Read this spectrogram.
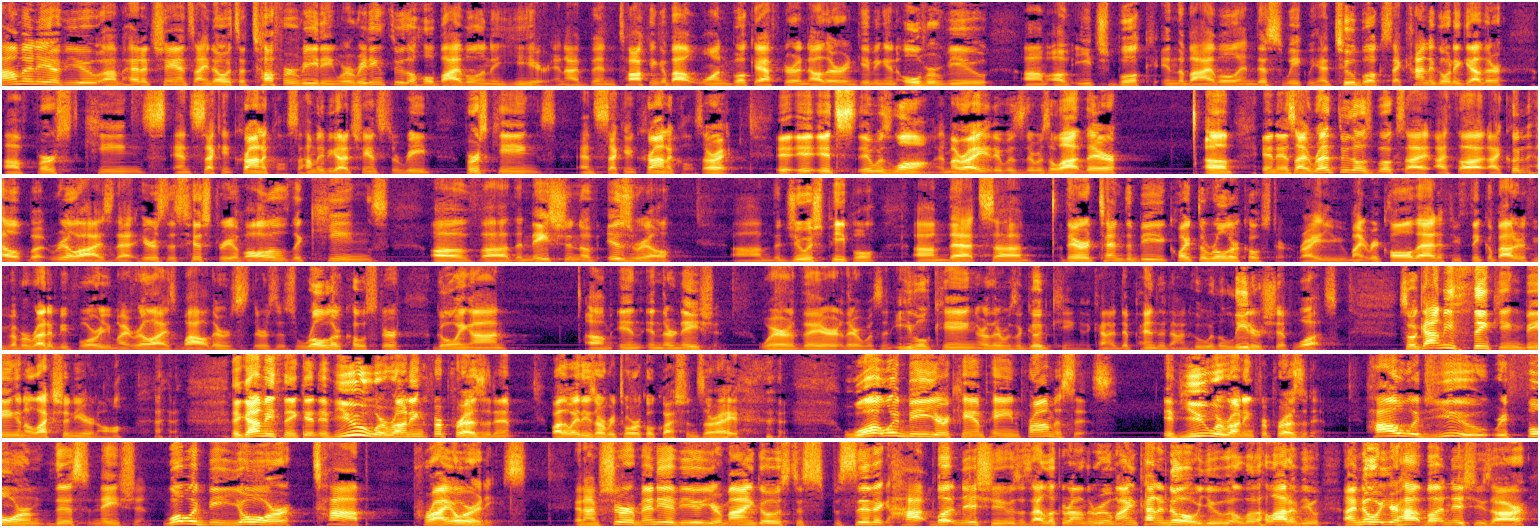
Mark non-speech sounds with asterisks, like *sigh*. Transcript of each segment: how many of you um, had a chance? I know it's a tougher reading. We're reading through the whole Bible in a year, and I've been talking about one book after another and giving an overview um, of each book in the Bible. And this week we had two books that kind of go together uh, First Kings and Second Chronicles. So, how many of you got a chance to read First Kings and Second Chronicles? All right. It, it, it's, it was long, am I right? It was, there was a lot there. Um, and as I read through those books, I, I thought I couldn't help but realize that here's this history of all of the kings of uh, the nation of Israel, um, the Jewish people, um, that uh, there tend to be quite the roller coaster, right? You might recall that if you think about it, if you've ever read it before, you might realize, wow, there's, there's this roller coaster going on um, in, in their nation where there, there was an evil king or there was a good king. It kind of depended on who the leadership was. So it got me thinking, being an election year and all, *laughs* it got me thinking if you were running for president, by the way, these are rhetorical questions, all right? *laughs* what would be your campaign promises? If you were running for president, how would you reform this nation? What would be your top priorities? And I'm sure many of you, your mind goes to specific hot button issues. As I look around the room, I kind of know you, a lot of you. I know what your hot button issues are.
